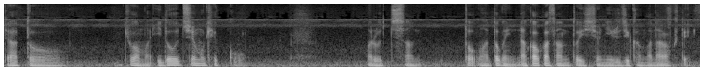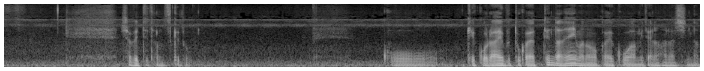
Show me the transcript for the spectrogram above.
であと今日はまあ移動中も結構、まあ、ロッチさんと、まあ、特に中岡さんと一緒にいる時間が長くて。喋ってたんですけどこう結構ライブとかやってんだね今の若い子はみたいな話になっ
